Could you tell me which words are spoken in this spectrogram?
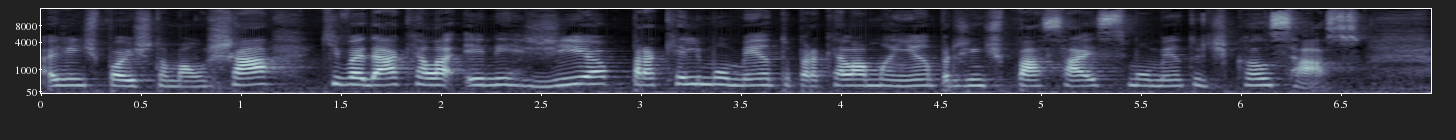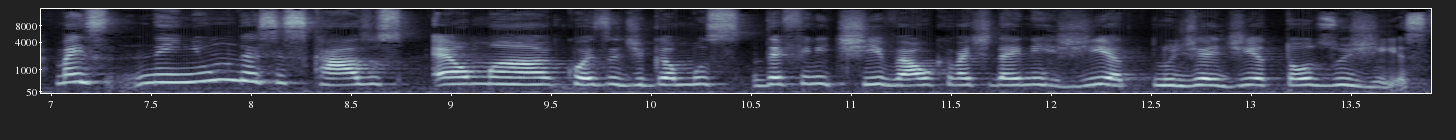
a gente pode tomar um chá, que vai dar aquela energia para aquele momento, para aquela manhã, para a gente passar esse momento de cansaço. Mas nenhum desses casos é uma coisa, digamos, definitiva, é algo que vai te dar energia no dia a dia, todos os dias.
